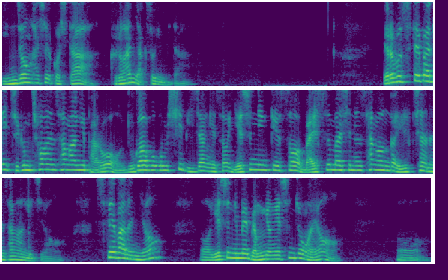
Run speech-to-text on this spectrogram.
인정하실 것이다. 그러한 약속입니다. 여러분 스테반이 지금 처한 상황이 바로 누가복음 12장에서 예수님께서 말씀하시는 상황과 일치하는 상황이죠. 스테반은요 어, 예수님의 명령에 순종하여 어,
